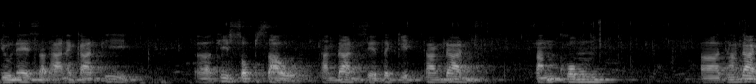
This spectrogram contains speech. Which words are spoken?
อยู่ในสถานการณ์ที่ที่ซบเซาทางด้านเศรษฐกิจทางด้านสังคมทางด้าน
